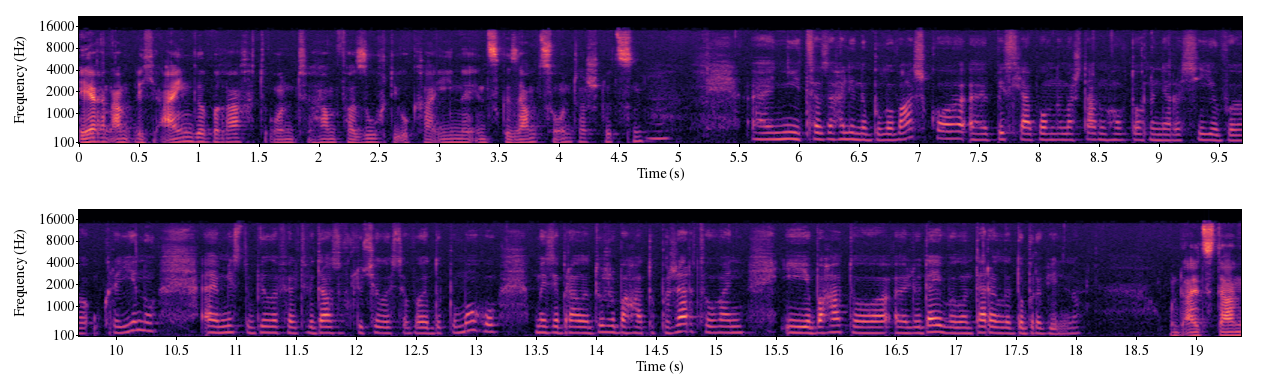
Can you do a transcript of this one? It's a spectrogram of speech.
ehrenamtlich eingebracht und haben versucht, die Ukraine insgesamt zu unterstützen. Е, Ні, це взагалі не було важко. Е, Після повномасштабного вторгнення Росії в Україну е, місто Білефельд відразу включилося в допомогу. Ми зібрали дуже багато пожертвувань і багато людей волонтерили добровільно. Und als dann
